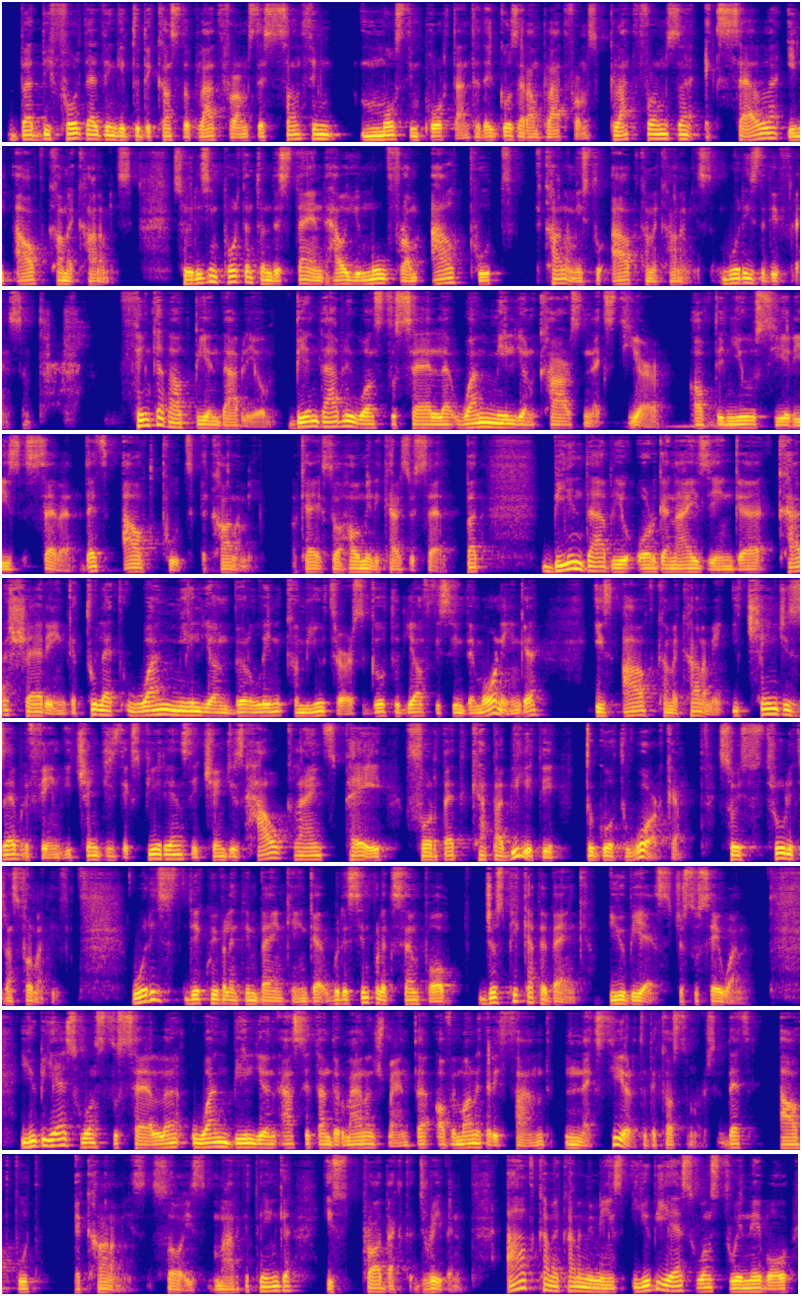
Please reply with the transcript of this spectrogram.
But before delving into the cost of platforms, there's something most important that goes around platforms. Platforms excel in outcome economies. So it is important to understand how you move from output economies to outcome economies. What is the difference? Think about BMW. BMW wants to sell 1 million cars next year of the new Series 7. That's output economy. Okay, so how many cars you sell? But BMW organizing uh, car sharing to let 1 million Berlin commuters go to the office in the morning is outcome economy. It changes everything. It changes the experience. It changes how clients pay for that capability to go to work. So it's truly transformative. What is the equivalent in banking? With a simple example, just pick up a bank, UBS, just to say one. UBS wants to sell 1 billion asset under management of a monetary fund next year to the customers. That's output economies. So it's marketing, it's product driven. Outcome economy means UBS wants to enable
